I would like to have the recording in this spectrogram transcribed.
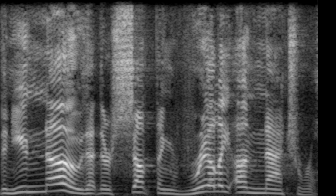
then you know that there's something really unnatural,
